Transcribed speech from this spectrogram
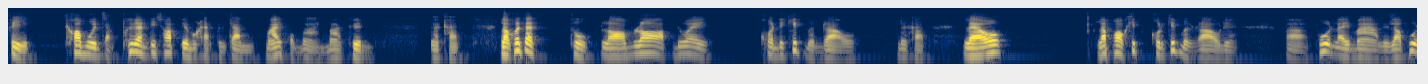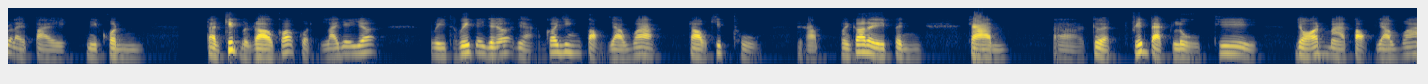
feed ข้อมูลจากเพื่อนที่ชอบเดโมแครตเหมือนกันมาให้ผมอ่านมากขึ้นนะครับ เราก็จะถูกล้อมรอบด้วยคนที่คิดเหมือนเรานะครับ แล้วแล้วพอคิดคนคิดเหมือนเราเนี่ยพูดอะไรมาหรือเราพูดอะไรไปมีคนแต่คิดเหมือนเราก็กดไลค์เยอะ retweet เยอะๆเนี่ยก็ยิ่งตอกย้ำว่าเราคิดถูกนะครับ มันก็เลยเป็นการเกิด feedback loop ที่ย้อนมาตอกย้ำว่า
